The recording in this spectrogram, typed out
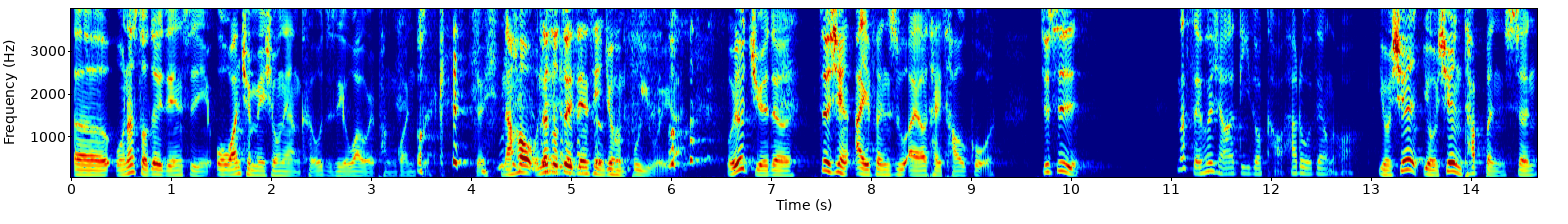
呃，我那时候对这件事情，我完全没修那堂课，我只是一个外围旁观者。对，然后我那时候对这件事情就很不以为然，我就觉得这些人爱分数爱到太超过了，就是那谁会想要第一周考？他如果这样的话，有些人，有些人他本身，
